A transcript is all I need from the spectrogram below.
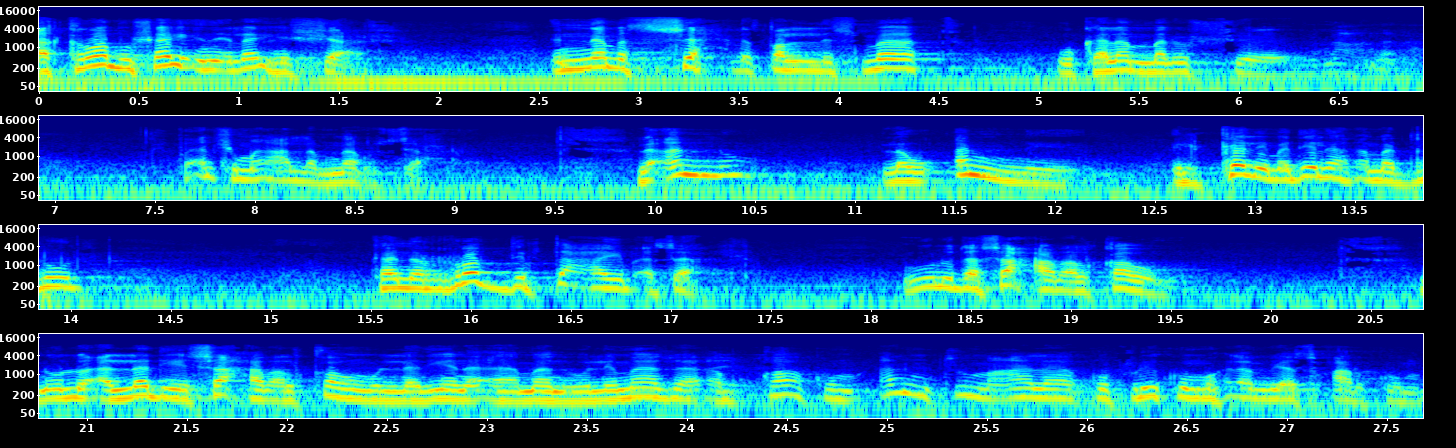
أقرب شيء إليه الشعر. إنما السحر طلسمات وكلام ملوش معنى. فقالش ما علمناه السحر. لأنه لو أن الكلمة دي لها مدلول كان الرد بتاعها يبقى سهل. يقولوا ده سحر القوم. نقول له الذي سحر القوم الذين آمنوا لماذا أبقاكم أنتم على كفركم ولم يسحركم؟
